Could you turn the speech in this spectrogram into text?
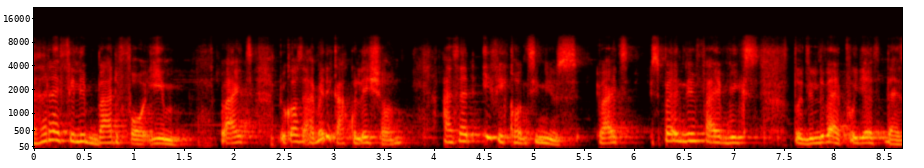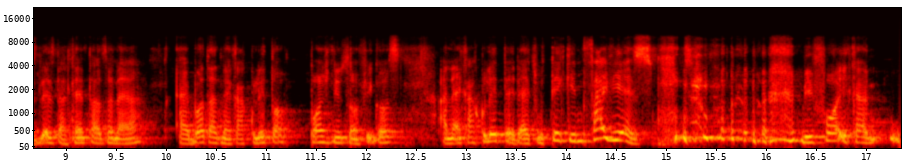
I started feeling bad for him, right? Because I made a calculation and said if he continues, right, spending five weeks to deliver a project that is less than 10,000 naira, I brought out my calculator, punched in some figures, and I calculated that it would take him five years before he can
